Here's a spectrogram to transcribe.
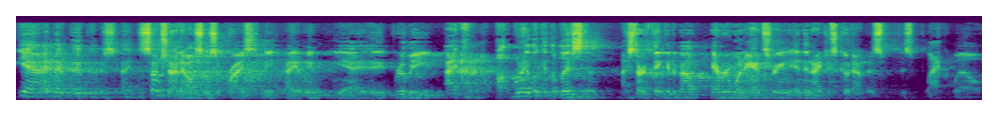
Yeah, I, I, I- Sunshine also surprises me. I mean, yeah, it really. I, I don't know. Uh, When I look at the list, I start thinking about everyone answering, and then I just go down this this black well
